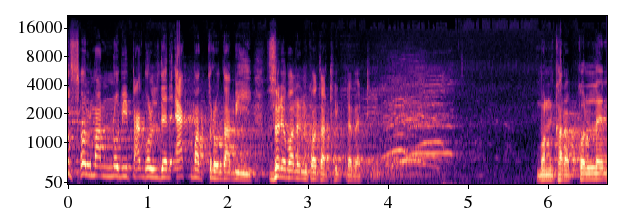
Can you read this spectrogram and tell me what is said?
মুসলমান নবী পাগলদের একমাত্র দাবি। জোরে বলেন কথা ঠিক না ব্যাঠি মন খারাপ করলেন।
